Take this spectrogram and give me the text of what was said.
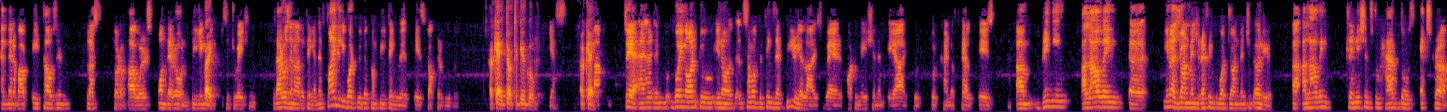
and then about 8,000 plus sort of hours on their own dealing right. with the situation. So that was another thing. And then finally, what we were competing with is Dr. Google. Okay, Dr. Google. Yes. Okay. Um, so yeah, and, and, going on to you know some of the things that we realized where automation and AI could could kind of help is um, bringing, allowing, uh, you know, as John mentioned, referring to what John mentioned earlier, uh, allowing clinicians to have those extra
